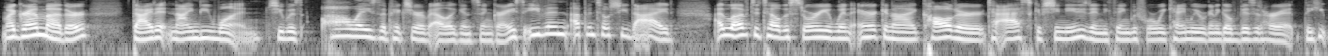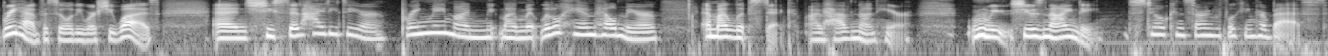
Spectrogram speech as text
My grandmother died at 91. She was always the picture of elegance and grace, even up until she died. I love to tell the story when Eric and I called her to ask if she needed anything before we came. We were going to go visit her at the rehab facility where she was. And she said, Heidi, dear, bring me my, my little handheld mirror and my lipstick. I have none here. When we, she was 90, still concerned with looking her best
